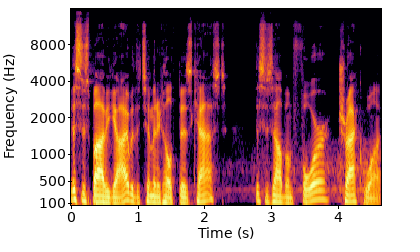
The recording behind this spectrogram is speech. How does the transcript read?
This is Bobby Guy with the 10 Minute Health Bizcast. This is album 4, track 1.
